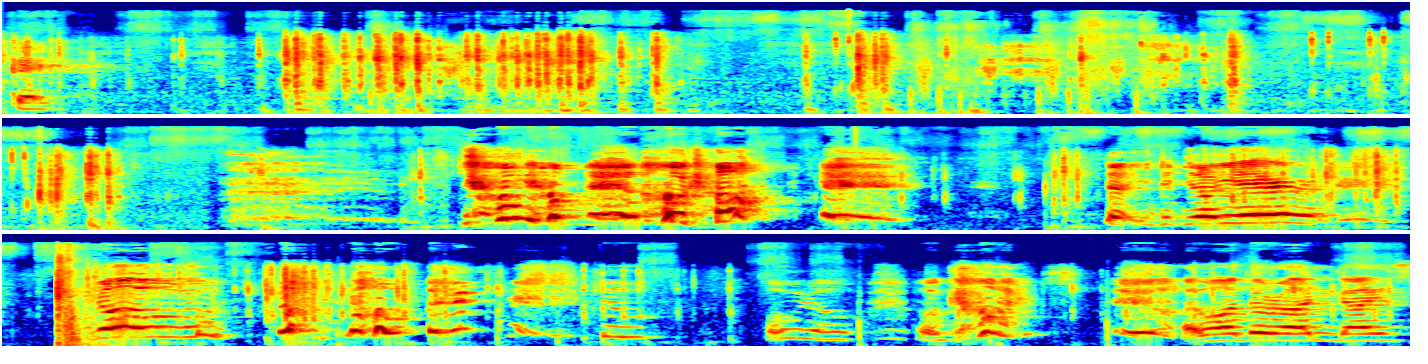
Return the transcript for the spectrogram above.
Okay. Oh no! Oh god! No, you you don't hear? No! No! No! Oh no! Oh gosh! I'm on the run, guys.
